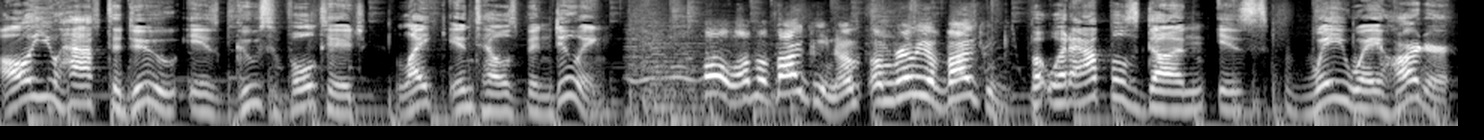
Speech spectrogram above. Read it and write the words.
all you have to do is goose voltage like Intel's been doing. Oh, I'm a Viking. I'm, I'm really a Viking. But what Apple's done is way, way harder.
